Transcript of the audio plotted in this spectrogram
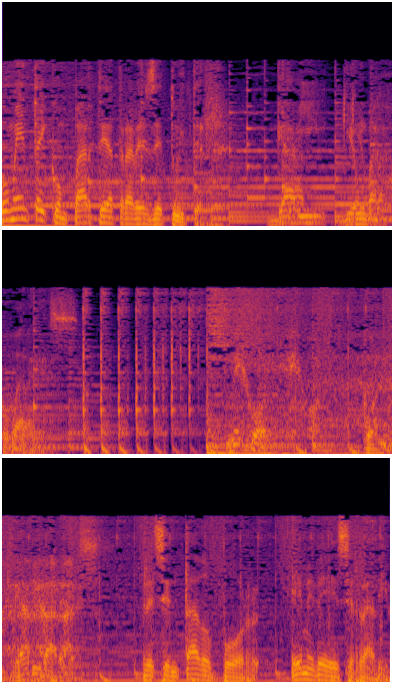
Comenta y comparte a través de Twitter. Gaby-Vargas. Mejor con Gaby Vargas. Presentado por MBS Radio.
